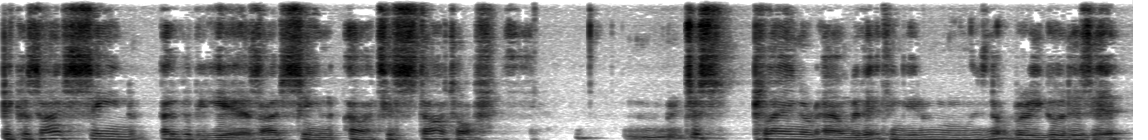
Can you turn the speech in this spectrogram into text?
because I've seen over the years. I've seen artists start off just playing around with it, thinking mm, it's not very good, is it?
